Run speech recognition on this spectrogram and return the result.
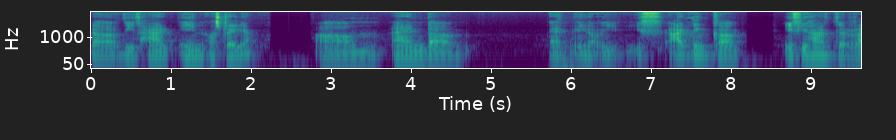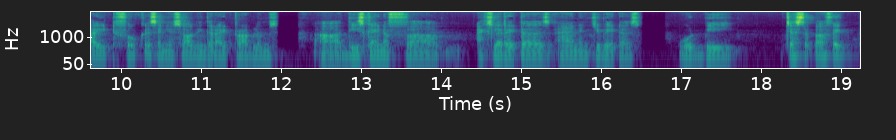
uh, we've had in australia. Um, and um, and you know if i think if you have the right focus and you're solving the right problems uh, these kind of accelerators and incubators would be just the perfect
